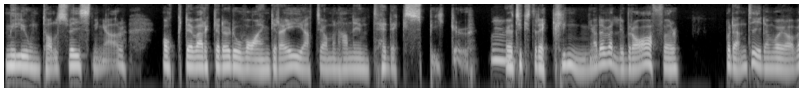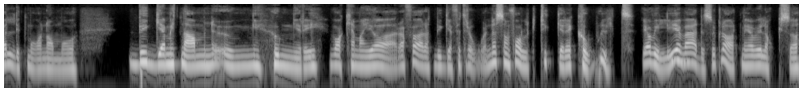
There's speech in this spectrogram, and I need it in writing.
miljontals visningar. Och det verkade då vara en grej att ja, men han är en TEDx-speaker. Mm. Jag tyckte det klingade väldigt bra för på den tiden var jag väldigt mån om att bygga mitt namn, ung, hungrig. Vad kan man göra för att bygga förtroende som folk tycker är coolt? Jag vill ge mm. värde såklart, men jag vill också,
